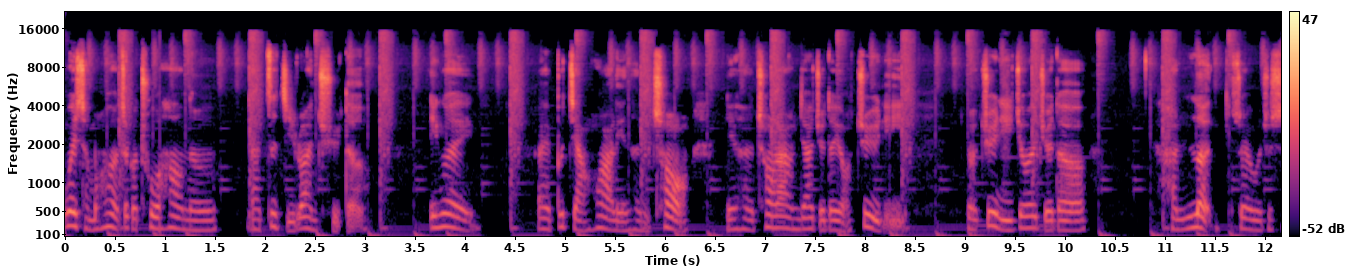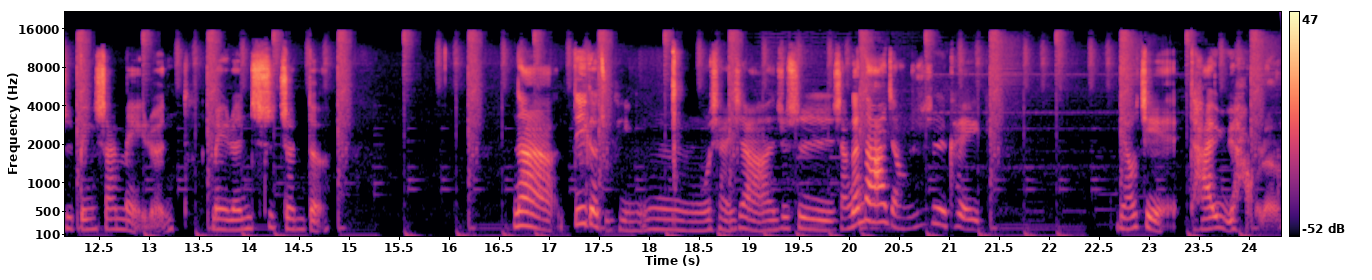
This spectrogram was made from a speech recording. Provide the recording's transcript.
为什么会有这个绰号呢？那自己乱取的。因为哎，不讲话脸很臭，脸很臭让人家觉得有距离，有距离就会觉得。很冷，所以我就是冰山美人。美人是真的。那第一个主题，嗯，我想一下啊，就是想跟大家讲，就是可以了解台语好了，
